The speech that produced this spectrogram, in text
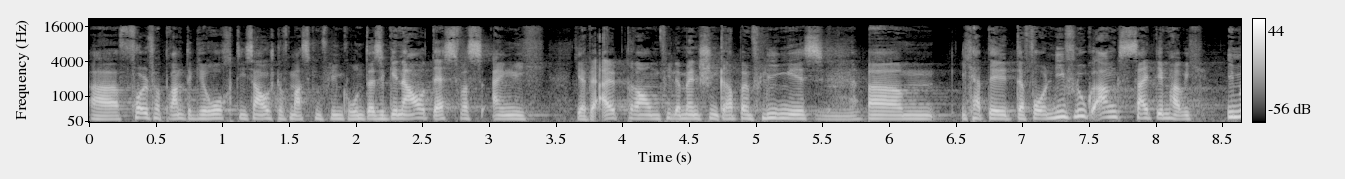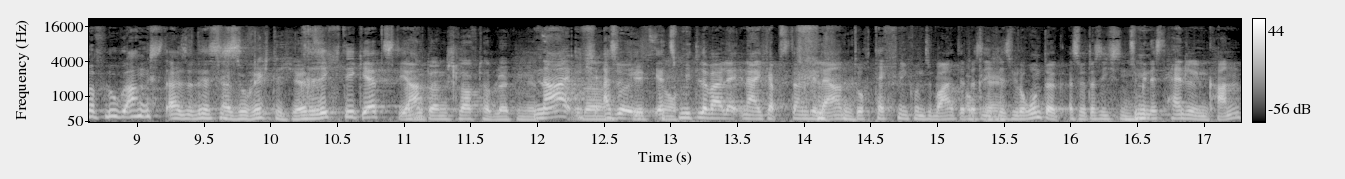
äh, voll verbrannter Geruch, die Sauerstoffmasken fliegen runter. Also genau das, was eigentlich ja, der Albtraum vieler Menschen gerade beim Fliegen ist. Mhm. Ähm, ich hatte davor nie Flugangst, seitdem habe ich immer Flugangst. Also, das ist also richtig jetzt? Richtig jetzt, ja. Also dann Schlaftabletten jetzt? Nein, ich, also jetzt noch? mittlerweile, nein, ich habe es dann gelernt durch Technik und so weiter, dass okay. ich das wieder runter, also dass ich es mhm. zumindest handeln kann.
